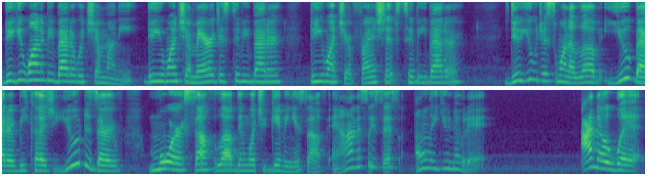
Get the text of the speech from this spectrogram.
Do you want to be better with your money? Do you want your marriages to be better? Do you want your friendships to be better? Do you just want to love you better because you deserve more self love than what you're giving yourself. And honestly, sis, only you know that. I know what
